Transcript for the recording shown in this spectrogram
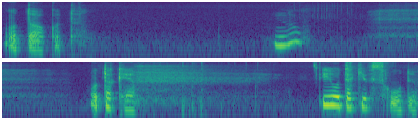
Отак от. Ну, отаке. І отакі всходи.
